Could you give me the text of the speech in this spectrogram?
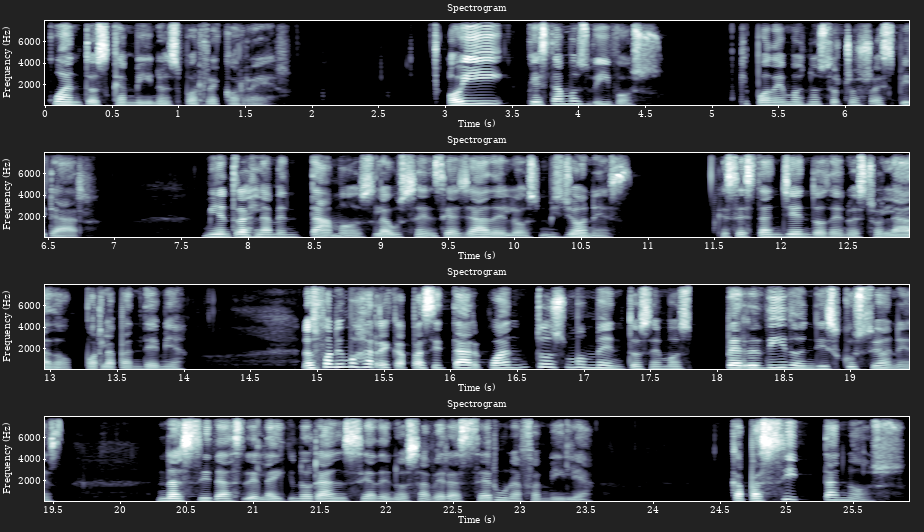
cuántos caminos por recorrer. Hoy que estamos vivos, que podemos nosotros respirar, mientras lamentamos la ausencia ya de los millones que se están yendo de nuestro lado por la pandemia Nos ponemos a recapacitar cuántos momentos hemos perdido en discusiones nacidas de la ignorancia de no saber hacer una familia. Capacítanos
